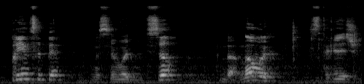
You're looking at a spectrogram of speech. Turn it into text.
В принципе, на сегодня все. До новых встреч!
